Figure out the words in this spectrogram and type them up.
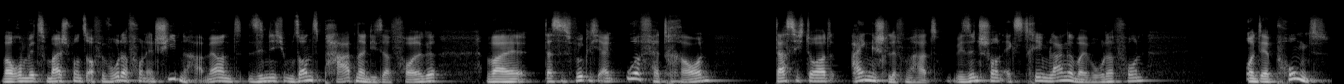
warum wir zum Beispiel uns auch für Vodafone entschieden haben. Ja, und sind nicht umsonst Partner dieser Folge, weil das ist wirklich ein Urvertrauen, das sich dort eingeschliffen hat. Wir sind schon extrem lange bei Vodafone. Und der Punkt,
